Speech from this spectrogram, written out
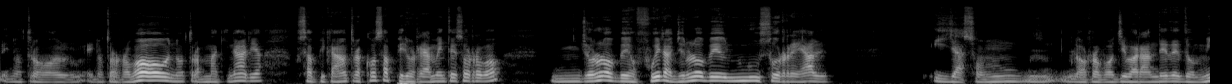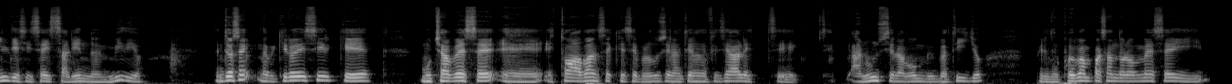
en otros, en otros robots, en otras maquinarias, se aplicarán otras cosas, pero realmente esos robots mm, yo no los veo fuera, yo no los veo en un uso real. Y ya son, los robots llevarán desde 2016 saliendo en vídeo. Entonces, lo que quiero decir que muchas veces eh, estos avances que se producen en la inteligencia artificial se, se anuncian a bombo y platillo, pero después van pasando los meses y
